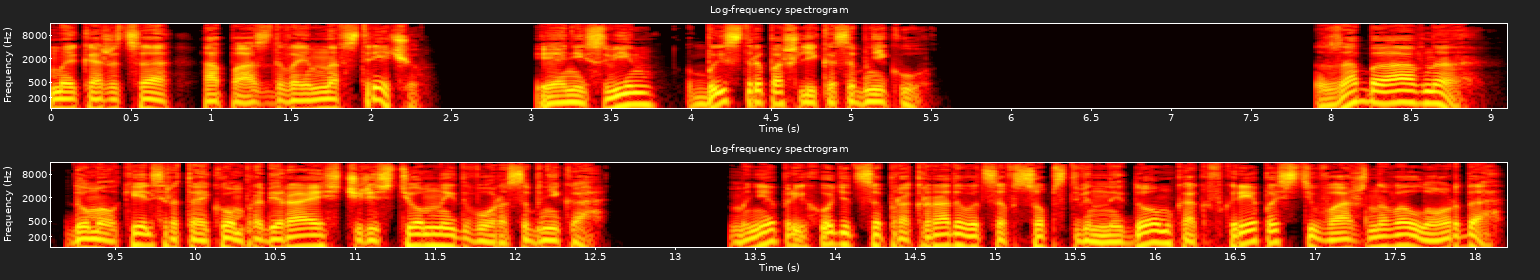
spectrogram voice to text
Мы, кажется, опаздываем навстречу. И они с Вин быстро пошли к особняку. «Забавно», — думал Кельсер, тайком пробираясь через темный двор особняка мне приходится прокрадываться в собственный дом, как в крепость важного лорда.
